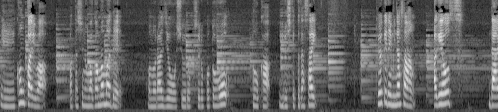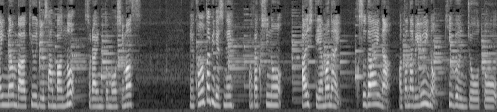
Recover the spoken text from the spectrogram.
えー、今回は私のわがままでこのラジオを収録することをどうか許してください。というわけで皆さん、あげおす団員ナンバー93番の空犬と申します。えー、この度ですね、私の愛してやまない楠田愛菜、渡辺結衣の気分上等、ま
